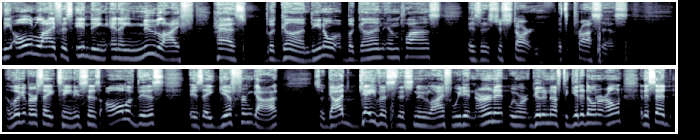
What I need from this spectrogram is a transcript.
The old life is ending and a new life has begun. Do you know what begun implies? Is that it's just starting. It's a process. Now look at verse 18. It says, All of this is a gift from God. So God gave us this new life. We didn't earn it. We weren't good enough to get it on our own. And it said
